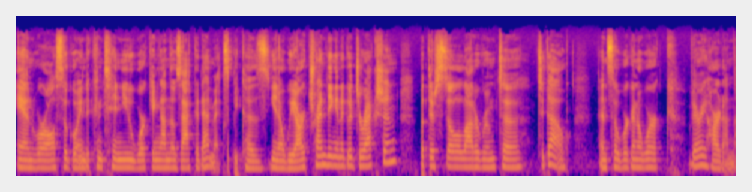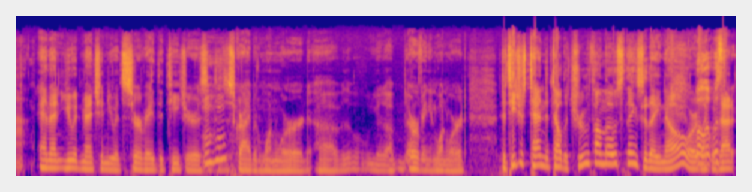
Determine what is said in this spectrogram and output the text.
and we're also going to continue working on those academics because you know we are trending in a good direction but there's still a lot of room to to go and so we're going to work very hard on that And then you had mentioned you had surveyed the teachers Mm-hmm. to describe in one word, uh, Irving in one word. Do teachers tend to tell the truth on those things? Do they know, or well like, it was that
